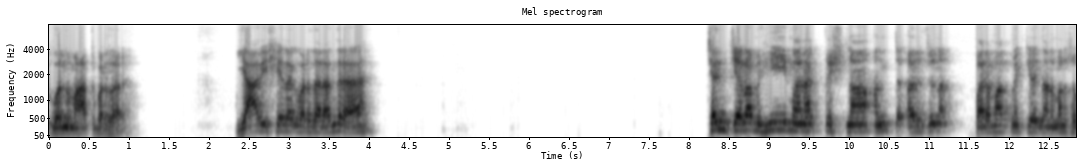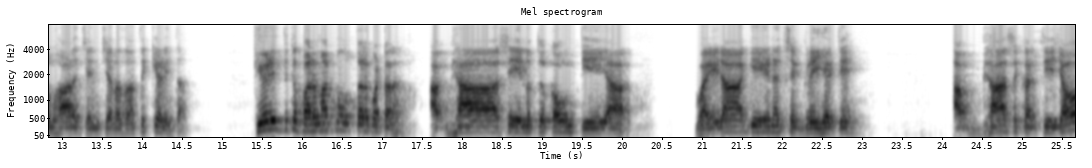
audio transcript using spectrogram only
ಒಂದು ಮಾತು ಬರ್ದಾರ. ಯಾವ ವಿಷಯದಾಗ ಬರ್ದಾರ ಅಂದ್ರೆ ಚಂಚಲಂ ಹೀ ಮನ ಕೃಷ್ಣ ಅಂತ ಅರ್ಜುನ ಪರಮಾತ್ಮ ಕೇಳಿದ ನನ್ನ ಮನಸ್ಸು ಬಹಳ ಚಂಚಲದ ಅಂತ ಕೇಳಿದ್ದ ಕೇಳಿದ್ದಕ್ಕೆ ಪರಮಾತ್ಮ ಉತ್ತರ ಕೊಟ್ಟಾನ ಅಭ್ಯಾಸೇನ ತು ಕೌಂತೇಯ ವೈರಾಗ್ಯೇಣ ಚ ಗೃಹ್ಯತೆ अभ्यास करते जाओ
